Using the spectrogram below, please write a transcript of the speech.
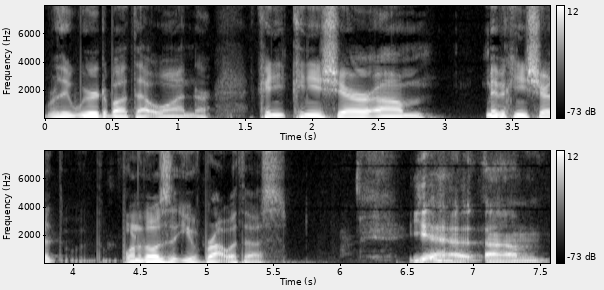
really weird about that one, or can you can you share, um, maybe can you share one of those that you've brought with us? yeah. Um,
